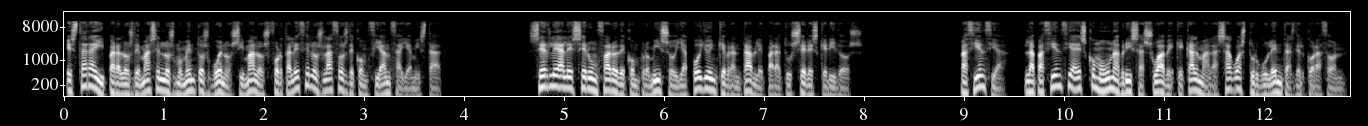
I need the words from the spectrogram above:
Estar ahí para los demás en los momentos buenos y malos fortalece los lazos de confianza y amistad. Ser leal es ser un faro de compromiso y apoyo inquebrantable para tus seres queridos. Paciencia. La paciencia es como una brisa suave que calma las aguas turbulentas del corazón.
